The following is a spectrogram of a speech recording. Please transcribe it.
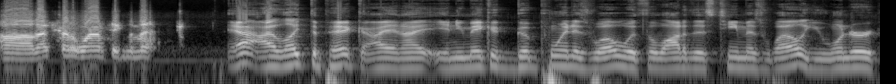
uh, that's kind of why I'm taking the Mets. Yeah, I like the pick. I and I and you make a good point as well with a lot of this team as well. You wonder,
